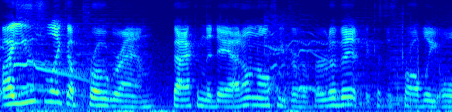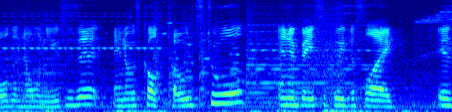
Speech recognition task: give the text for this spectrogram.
I used like a program back in the day. I don't know if you've ever heard of it because it's probably old and no one uses it. And it was called Toad's Tool, and it basically just like is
